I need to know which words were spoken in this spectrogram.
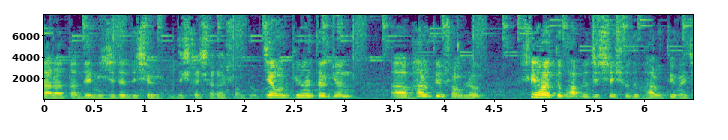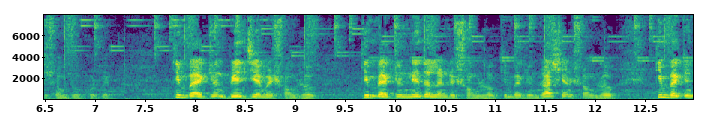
তারা তাদের নিজেদের দেশের দেশটা সারা সংগ্রহ যেমন কি হয়তো একজন ভারতীয় সংগ্রহ সে হয়তো ভাবলো যে সে শুধু ভারতীয় ম্যাচে সংগ্রহ করবে, কিংবা একজন বেলজিয়ামের সংগ্রহ কিংবা একজন নেদারল্যান্ডের সংগ্রহ কিংবা একজন রাশিয়ান সংগ্রহ কিংবা একজন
